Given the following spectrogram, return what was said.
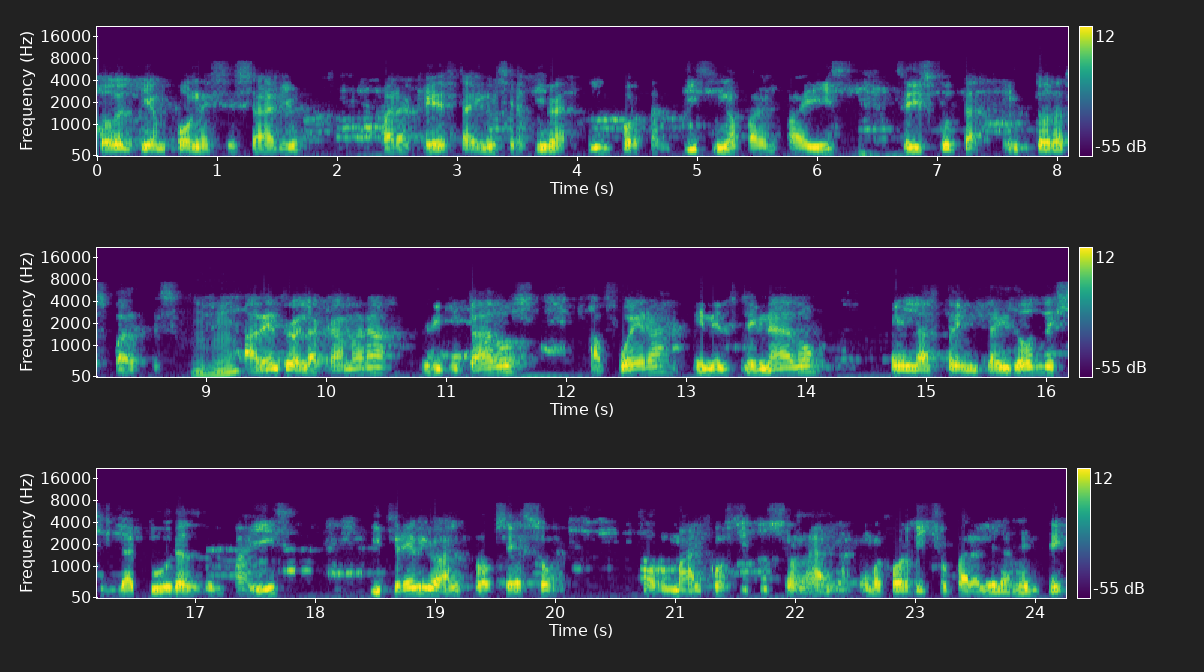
todo el tiempo necesario para que esta iniciativa importantísima para el país se discuta en todas partes, adentro de la Cámara de Diputados, afuera, en el Senado, en las 32 legislaturas del país y previo al proceso formal constitucional, o mejor dicho, paralelamente,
